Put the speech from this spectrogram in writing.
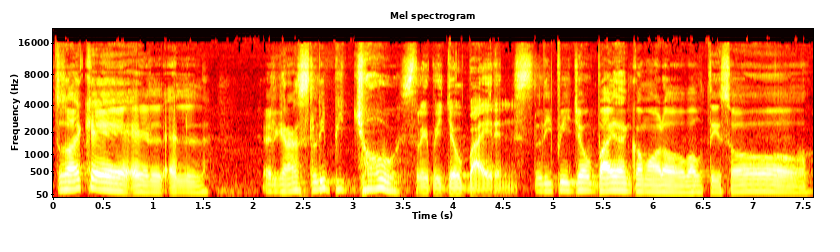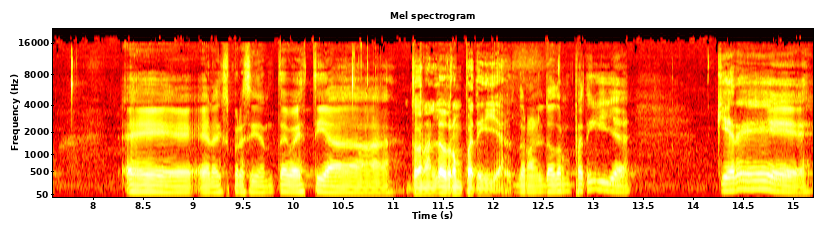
Tú sabes que el, el, el gran Sleepy Joe Sleepy Joe Biden. Sleepy Joe Biden, como lo bautizó eh, el expresidente bestia Donaldo Trompetilla. Donaldo Trompetilla, quiere,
